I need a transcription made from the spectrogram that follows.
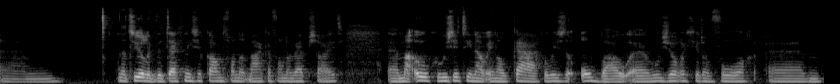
um, natuurlijk de technische kant van het maken van een website. Uh, maar ook hoe zit die nou in elkaar? Hoe is de opbouw? Uh, hoe zorg je ervoor um,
